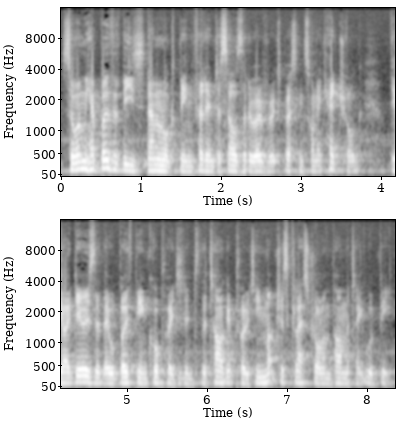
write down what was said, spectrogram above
So when we have both of these analogues being fed into cells that are overexpressing sonic hedgehog, the idea is that they will both be incorporated into the target protein, much as cholesterol and palmitate would be.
